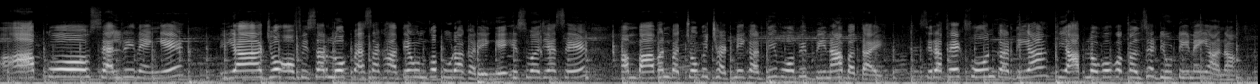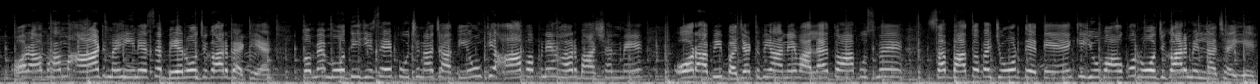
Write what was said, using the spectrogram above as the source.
आपको सैलरी देंगे या जो ऑफिसर लोग पैसा खाते हैं, उनको पूरा करेंगे। इस वजह से हम बावन बच्चों की छटनी कर दी, वो भी बिना बताए। सिर्फ़ एक फ़ोन कर दिया कि आप लोगों को कल से ड्यूटी नहीं आना। और अब हम आठ महीने से बेरोजगार बैठे हैं। तो मैं मोदी जी से पूछना चाहती हूँ कि आप अपने हर भाषण में और अभी बजट भी आने वाला है तो आप उसमें सब बातों पर ज़ोर देते हैं कि युवाओं को रोज़गार मिलना चाहिए।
